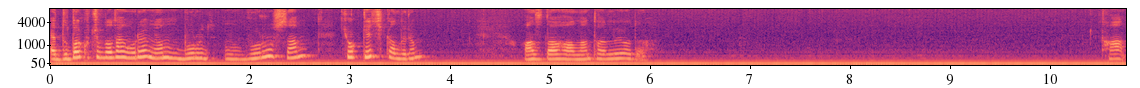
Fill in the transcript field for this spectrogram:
Ya dudak ucumdan vuramıyorum. Vur, vurursam çok geç kalırım. Az daha Haaland tarlıyordu. Tam.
